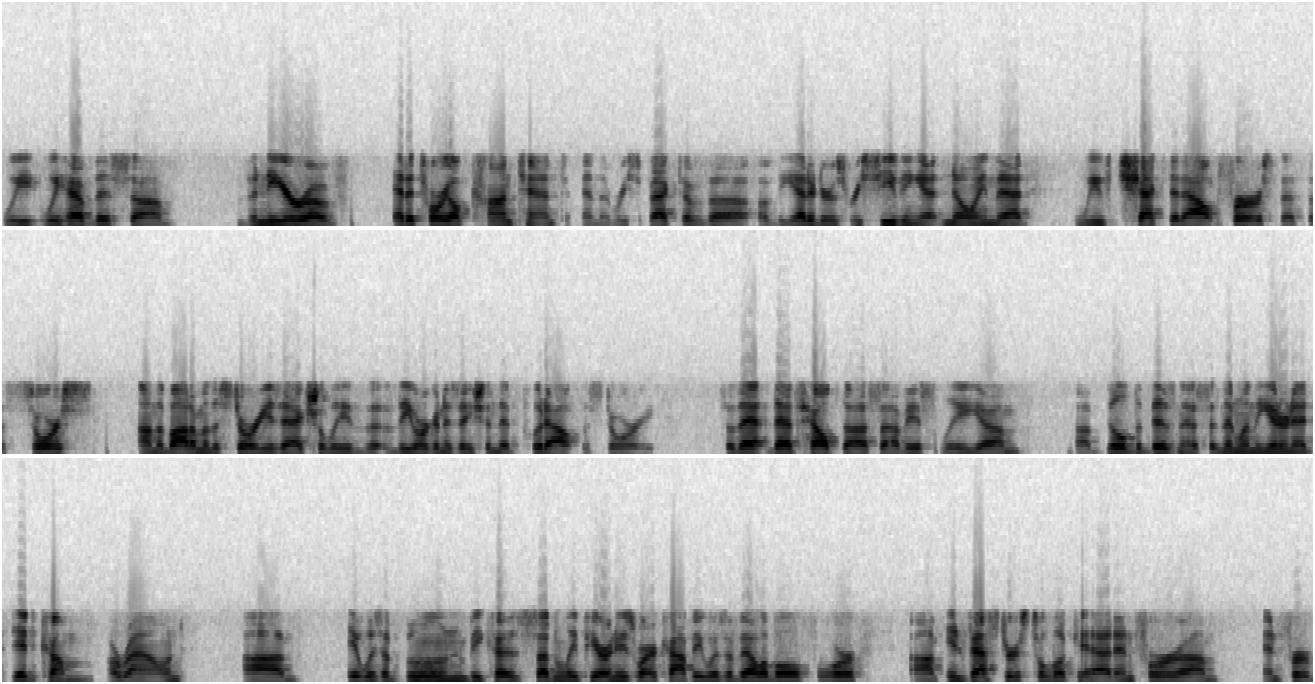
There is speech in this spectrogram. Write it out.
we we have this um, veneer of editorial content and the respect of the of the editors receiving it, knowing that we've checked it out first, that the source on the bottom of the story is actually the, the organization that put out the story. So that that's helped us obviously um, uh, build the business. And then when the internet did come around, um, it was a boon because suddenly PR Newswire copy was available for um, investors to look at and for um, and for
